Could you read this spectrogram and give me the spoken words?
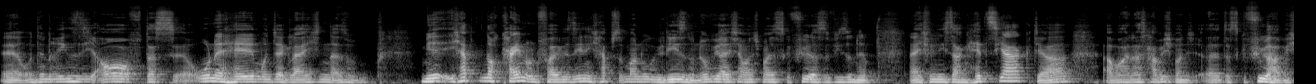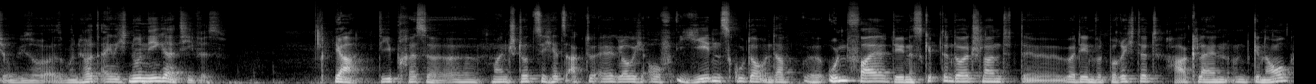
Äh, und dann regen sie sich auf, dass ohne Helm und dergleichen, also mir, ich habe noch keinen Unfall gesehen, ich habe es immer nur gelesen und irgendwie habe ich ja manchmal das Gefühl, dass es wie so eine, na, ich will nicht sagen Hetzjagd, ja, aber das habe ich manch, äh, das Gefühl habe ich irgendwie so. Also man hört eigentlich nur Negatives. Ja, die Presse. Äh, man stürzt sich jetzt aktuell, glaube ich, auf jeden Scooter und äh, Unfall, den es gibt in Deutschland. Über den wird berichtet, haarklein und genau.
